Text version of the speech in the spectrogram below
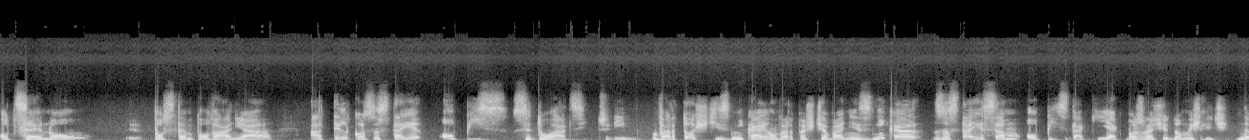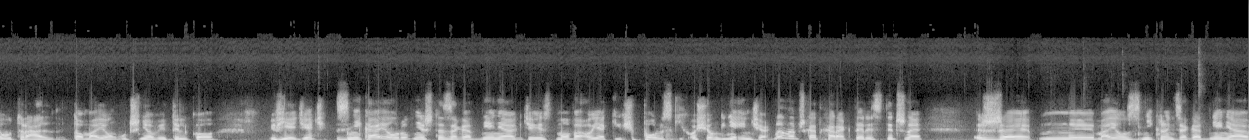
oceną postępowania, a tylko zostaje opis sytuacji. Czyli wartości znikają, wartościowanie znika, zostaje sam opis, taki jak można się domyślić, neutralny. To mają uczniowie tylko wiedzieć. Znikają również te zagadnienia, gdzie jest mowa o jakichś polskich osiągnięciach. No na przykład charakterystyczne że mm, mają zniknąć zagadnienia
